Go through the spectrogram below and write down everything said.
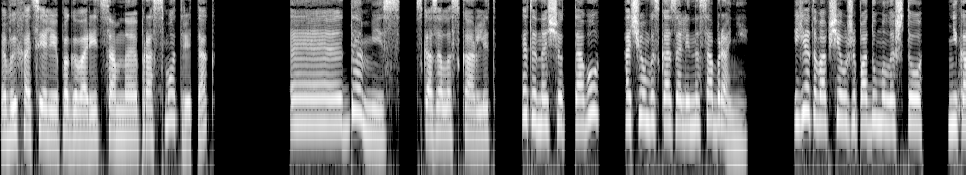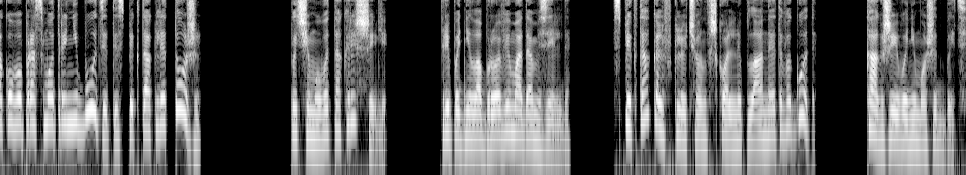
вы хотели поговорить со мной о просмотре, так?» «Э, да, мисс», — сказала Скарлетт. «Это насчет того, о чем вы сказали на собрании. Я-то вообще уже подумала, что никакого просмотра не будет, и спектакля тоже. «Почему вы так решили?» — приподняла брови мадам Зельда. «Спектакль включен в школьный план этого года. Как же его не может быть?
